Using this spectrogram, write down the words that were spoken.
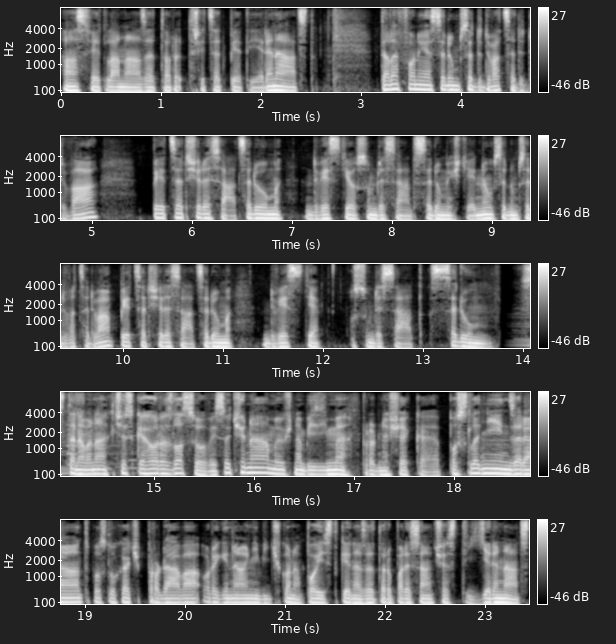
a světla na Zetor 3511. Telefon je 722 567 287, ještě jednou 722 567 287. Jste Českého rozhlasu Vysočina, my už nabízíme pro dnešek poslední inzerát. Posluchač prodává originální víčko na pojistky na Zetor 5611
